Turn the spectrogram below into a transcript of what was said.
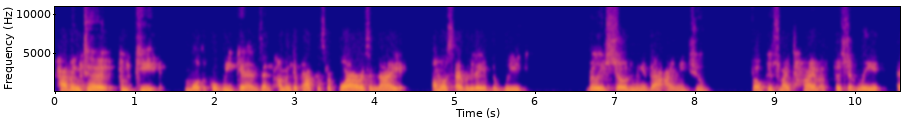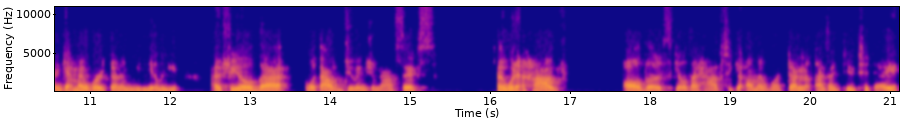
having to compete multiple weekends and coming to practice for four hours a night almost every day of the week really showed me that I need to focus my time efficiently and get my work done immediately. I feel that without doing gymnastics, I wouldn't have all the skills I have to get all my work done as I do today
